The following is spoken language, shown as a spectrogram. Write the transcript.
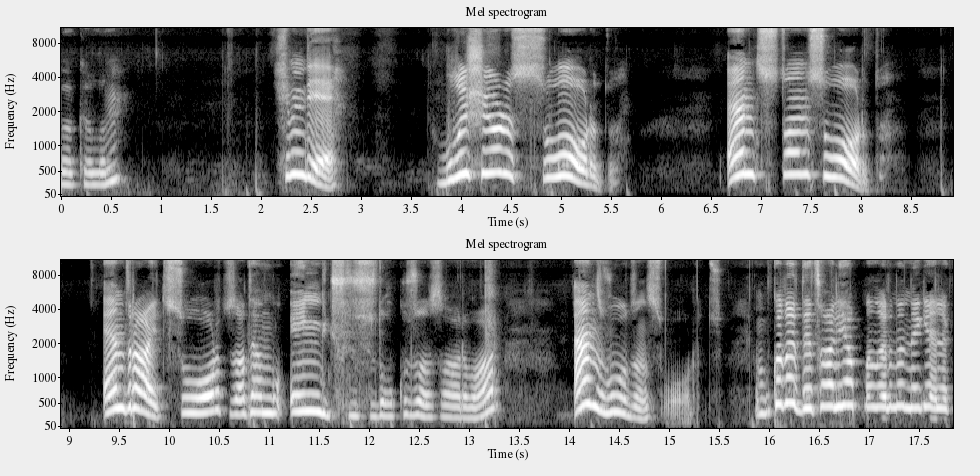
bakalım. Şimdi buluşuyoruz sword. Endstone sword. Android sword zaten bu en güçlüsü 9 hasar var. And wooden sword. Bu kadar detaylı yapmalarına ne gerek,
